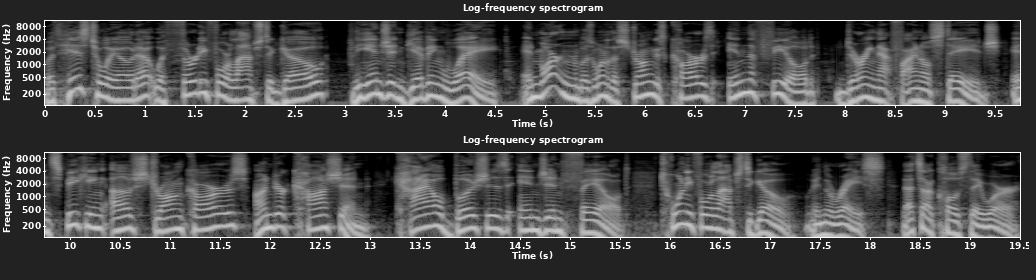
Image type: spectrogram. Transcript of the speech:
with his Toyota with 34 laps to go, the engine giving way. And Martin was one of the strongest cars in the field during that final stage. And speaking of strong cars, under caution, Kyle Busch's engine failed. 24 laps to go in the race. That's how close they were.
